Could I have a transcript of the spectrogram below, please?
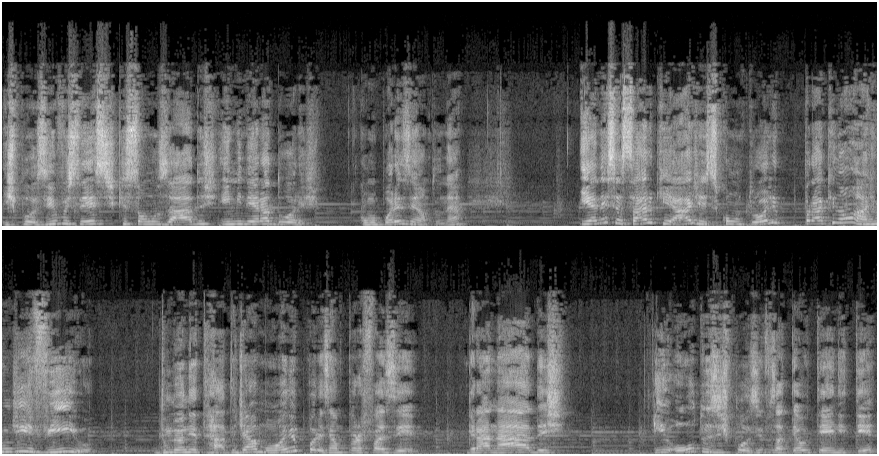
Explosivos esses que são usados em mineradoras, como por exemplo, né? E é necessário que haja esse controle para que não haja um desvio do meu nitrato de amônio, por exemplo, para fazer granadas e outros explosivos, até o TNT,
